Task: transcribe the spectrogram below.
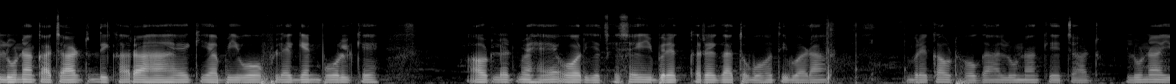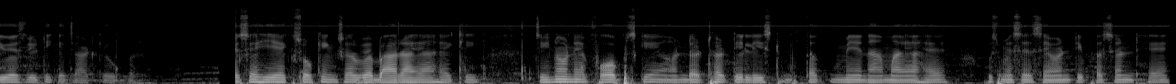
लूना का चार्ट दिखा रहा है कि अभी वो फ्लैग एंड पोल के आउटलेट में है और ये जैसे ही ब्रेक करेगा तो बहुत ही बड़ा ब्रेकआउट होगा लूना के चार्ट, लूना यूएसडीटी के चार्ट के ऊपर। जैसे ही एक शॉकिंग सर्वे बाहर आया है कि जिन्होंने फोर्ब्स के अंडर थर्टी लिस्ट तक में नाम आया है, उसमें से सेवेंटी परसेंट है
